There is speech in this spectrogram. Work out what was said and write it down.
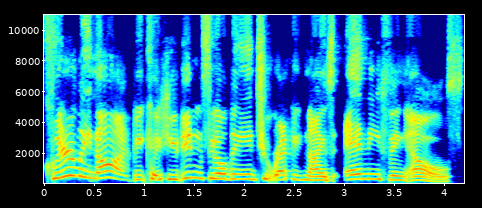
Clearly not, because you didn't feel the need to recognize anything else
